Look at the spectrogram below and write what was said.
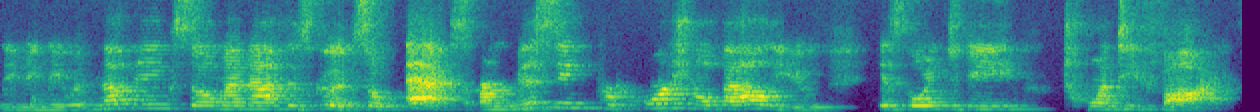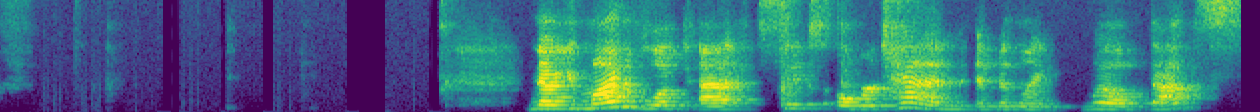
leaving me with nothing, so my math is good. So x, our missing proportional value, is going to be twenty-five. Now, you might have looked at six over ten and been like, well, that's,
